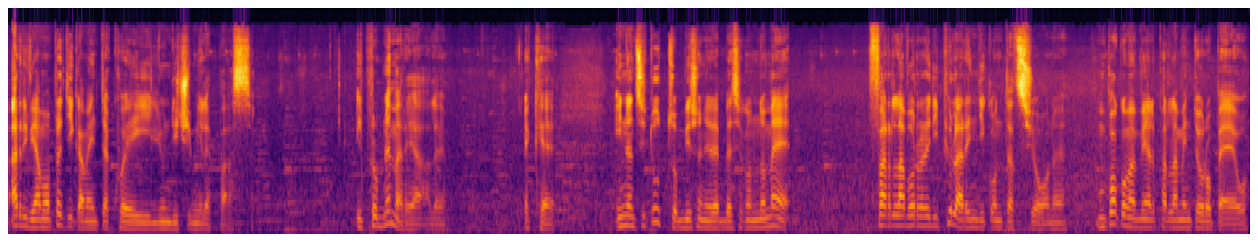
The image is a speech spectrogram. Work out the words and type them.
arriviamo praticamente a quegli 11.000 e passa. Il problema reale è che innanzitutto bisognerebbe secondo me far lavorare di più la rendicontazione, un po' come avviene al Parlamento europeo.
